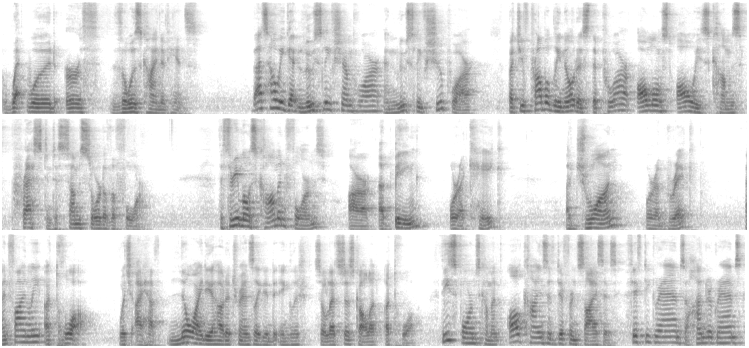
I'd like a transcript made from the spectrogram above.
wetwood, earth, those kind of hints. That's how we get loose leaf shen pu'er and loose leaf shu pu'er but you've probably noticed that pu'er almost always comes pressed into some sort of a form. The three most common forms are a bing, or a cake, a zhuan, or a brick, and finally a tuo, which I have no idea how to translate into English, so let's just call it a tuo. These forms come in all kinds of different sizes, 50 grams, 100 grams,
